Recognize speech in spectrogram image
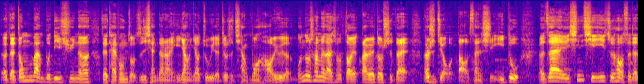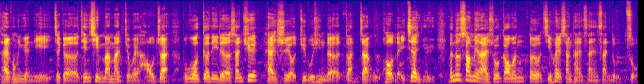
而在东半部地区呢，在台风走之前，当然一样要注意的就是强风豪雨了。温度上面来说，大大约都是在二十九到三十一度。而在星期一之后，随着台风远离，这个天气慢慢就会好转。不过各地的山区还是有局部性的短暂午后雷阵雨。温度上面来说，高温都有机会上看三十三度左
